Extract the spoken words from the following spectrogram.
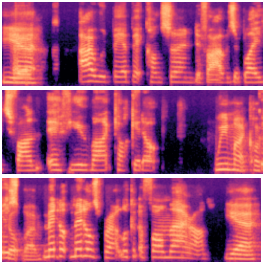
Yeah. Uh, I would be a bit concerned if I was a Blades fan if you might cock it up. We might cock it up though. Middle, Middlesbrough, look at the form they're on. Yeah.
